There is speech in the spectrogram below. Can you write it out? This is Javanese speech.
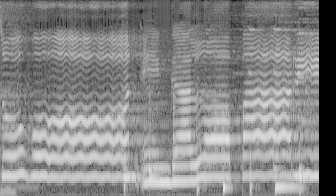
suwun enggal lopari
